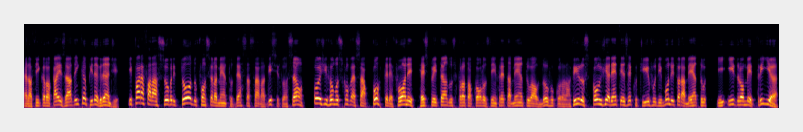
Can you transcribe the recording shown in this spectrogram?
Ela fica localizada em Campina Grande. E para falar sobre todo o funcionamento dessa sala de situação, hoje vamos conversar por telefone, respeitando os protocolos de enfrentamento ao novo coronavírus, com o gerente executivo de monitoramento e hidrometria,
